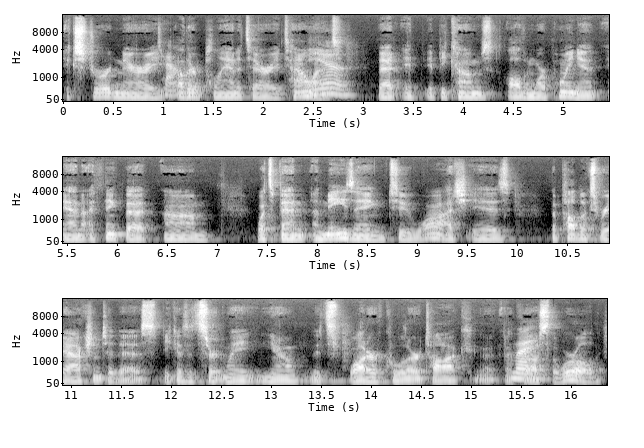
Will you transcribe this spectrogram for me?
extraordinary Talent. other planetary talent Yeah. That it, it becomes all the more poignant. And I think that um, what's been amazing to watch is the public's reaction to this because it's certainly you know it's water cooler talk uh, across Right. the world,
